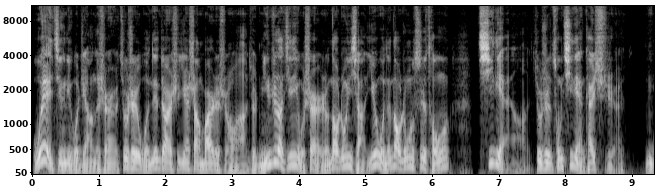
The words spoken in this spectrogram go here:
我也经历过这样的事儿。就是我那段时间上班的时候啊，就是明知道今天有事儿，闹钟一响，因为我的闹钟是从七点啊，就是从七点开始。你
